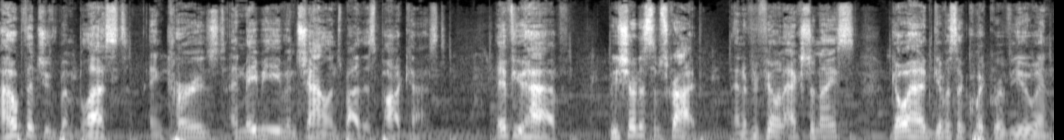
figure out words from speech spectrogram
I hope that you've been blessed, encouraged, and maybe even challenged by this podcast. If you have, be sure to subscribe. And if you're feeling extra nice, go ahead, give us a quick review, and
